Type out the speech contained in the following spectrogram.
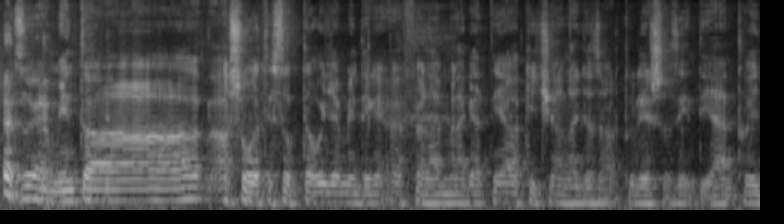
Ez olyan, mint a, a Solti szokta ugye mindig felemlegetni a kicsi, a nagy az Artur és az indiát, hogy,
